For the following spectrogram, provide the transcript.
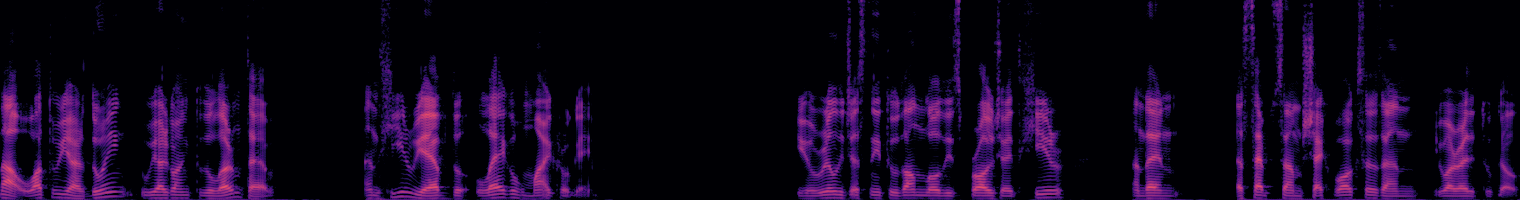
Now what we are doing, we are going to the Learn tab and here we have the Lego micro game. You really just need to download this project here and then accept some checkboxes and you are ready to go.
